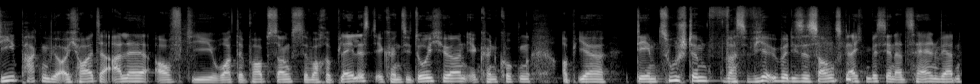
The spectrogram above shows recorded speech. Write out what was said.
die packen wir euch heute alle auf die What the Pop Songs der Woche Playlist. Ihr könnt sie durchhören, ihr könnt gucken, ob ihr dem zustimmt, was wir über diese Songs gleich ein bisschen erzählen werden.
